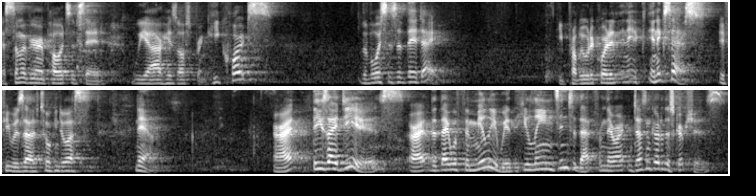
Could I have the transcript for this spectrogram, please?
As some of your own poets have said, we are his offspring. He quotes the voices of their day. He probably would have quoted in, excess if he was uh, talking to us now. All right? These ideas, all right, that they were familiar with, he leans into that from their own, doesn't go to the scriptures.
